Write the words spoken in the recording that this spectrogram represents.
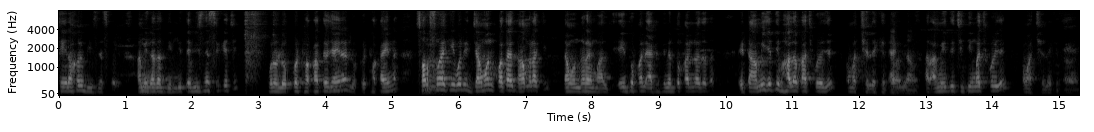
সেই রকমই বিজনেস করে। আমি দাদা দিল্লিতে বিজনেস শিখেছি। কোনো লোককে ঠকাতেও যাই না লোককে ঠকাই না। সবসময় কি বলি যেমন কথায় দাম রাখি তেমন ধারায় মাল। এই দোকান একদিনের দোকান নয় দাদা। এটা আমি যদি ভালো কাজ করে যাই আমার ছেলে খেতে হবে। আর আমি যদি চিটিং মাছ করে যাই আমার ছেলে খেতে হবে।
